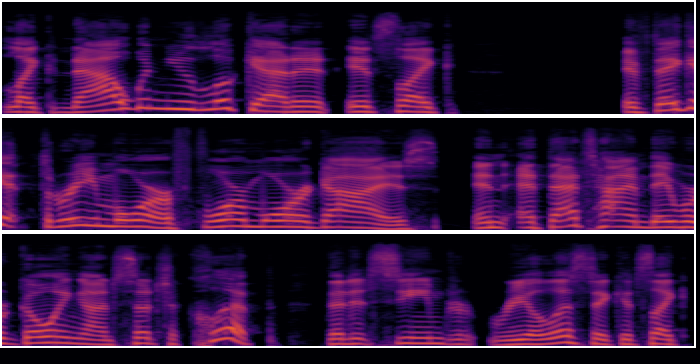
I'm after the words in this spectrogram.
Like now, when you look at it, it's like if they get three more, four more guys, and at that time they were going on such a clip that it seemed realistic. It's like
